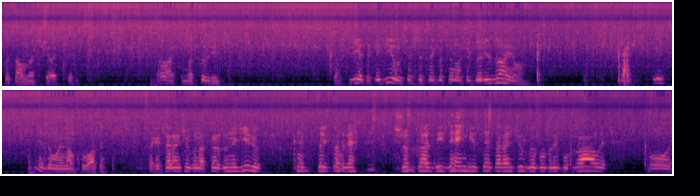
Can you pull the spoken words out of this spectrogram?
що там на щастя. А, на столі. Так, є таке діло, що ще цей косиночок дорізаємо. І я думаю нам хватить. Так як таранчук у нас кожну неділю, хтось каже, що кожен день їсте таранчук, ви поприпухали. От,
